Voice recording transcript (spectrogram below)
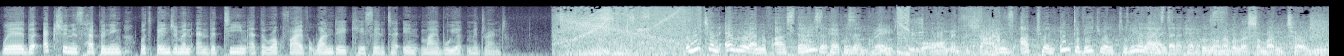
where the action is happening with Benjamin and the team at the Rock 5 One-Day Care Center in Mayibuye Midrand. In each and every one of us, there is a purpose engraved. We were all meant to shine. It is up to an individual to realize that purpose. Don't ever let somebody tell you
